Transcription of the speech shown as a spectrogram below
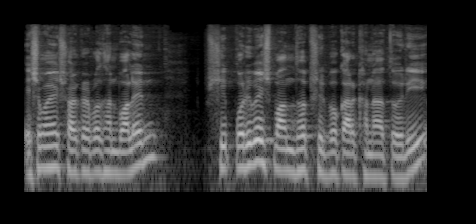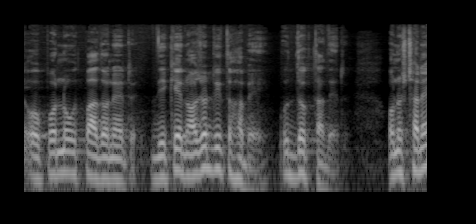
এ সময় সরকার প্রধান বলেন পরিবেশ বান্ধব শিল্প কারখানা তৈরি ও পণ্য উৎপাদনের দিকে নজর দিতে হবে উদ্যোক্তাদের। অনুষ্ঠানে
